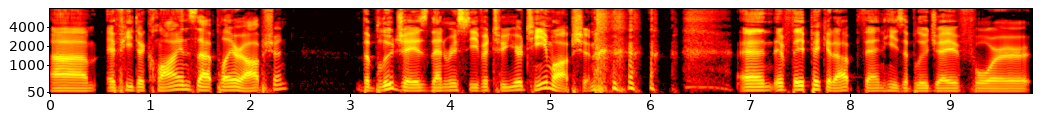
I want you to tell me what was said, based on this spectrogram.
Um, if he declines that player option, the Blue Jays then receive a two-year team option. and if they pick it up, then he's a Blue Jay for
